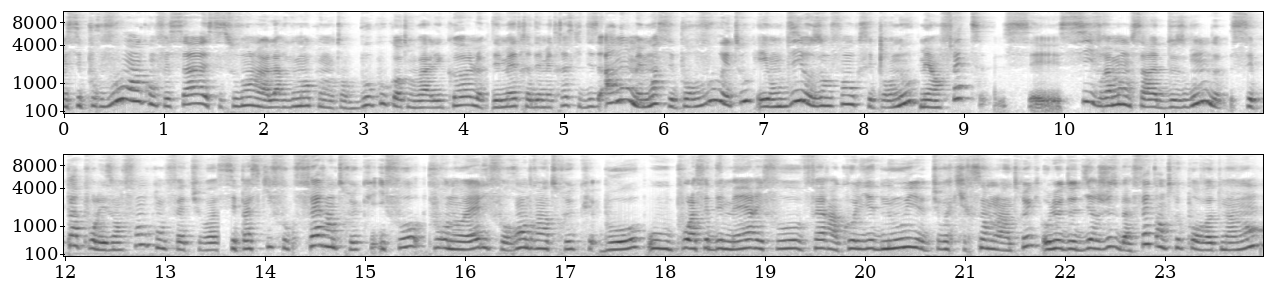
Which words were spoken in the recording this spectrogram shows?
mais c'est pour vous hein, qu'on fait ça, et c'est souvent l'argument qu'on entend beaucoup quand on va à l'école, des maîtres et des maîtresses qui disent ah non mais moi c'est pour vous et tout. Et on dit aux enfants que c'est pour nous. Mais en fait c'est si vraiment on s'arrête deux secondes c'est pas pour les enfants qu'on fait tu vois. C'est parce qu'il faut faire un truc. Il faut pour Noël il faut rendre un truc beau. Ou pour la fête des mères il faut faire un collier de nouilles tu vois qui ressemble à un truc. Au lieu de dire juste bah faites un truc pour votre maman.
